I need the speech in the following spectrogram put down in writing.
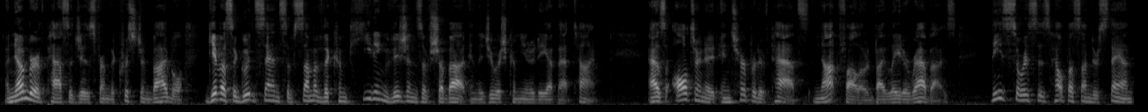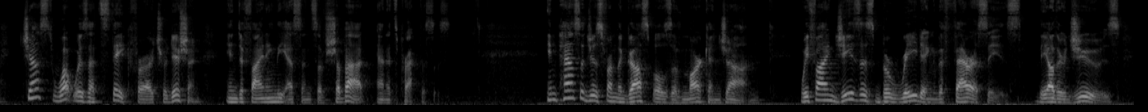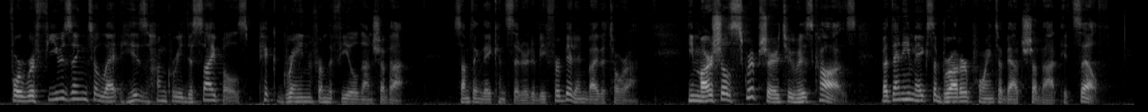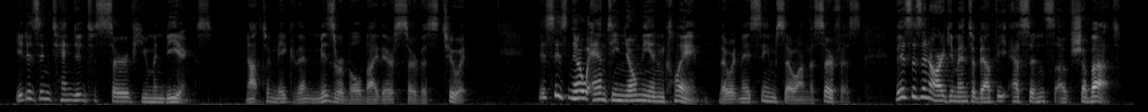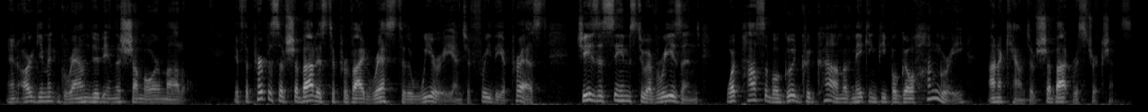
A number of passages from the Christian Bible give us a good sense of some of the competing visions of Shabbat in the Jewish community at that time. As alternate interpretive paths not followed by later rabbis, these sources help us understand just what was at stake for our tradition in defining the essence of Shabbat and its practices. In passages from the Gospels of Mark and John, we find Jesus berating the Pharisees the other Jews, for refusing to let his hungry disciples pick grain from the field on Shabbat, something they consider to be forbidden by the Torah. He marshals Scripture to his cause, but then he makes a broader point about Shabbat itself. It is intended to serve human beings, not to make them miserable by their service to it. This is no antinomian claim, though it may seem so on the surface. This is an argument about the essence of Shabbat, an argument grounded in the Shamor model. If the purpose of Shabbat is to provide rest to the weary and to free the oppressed, Jesus seems to have reasoned what possible good could come of making people go hungry on account of Shabbat restrictions.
